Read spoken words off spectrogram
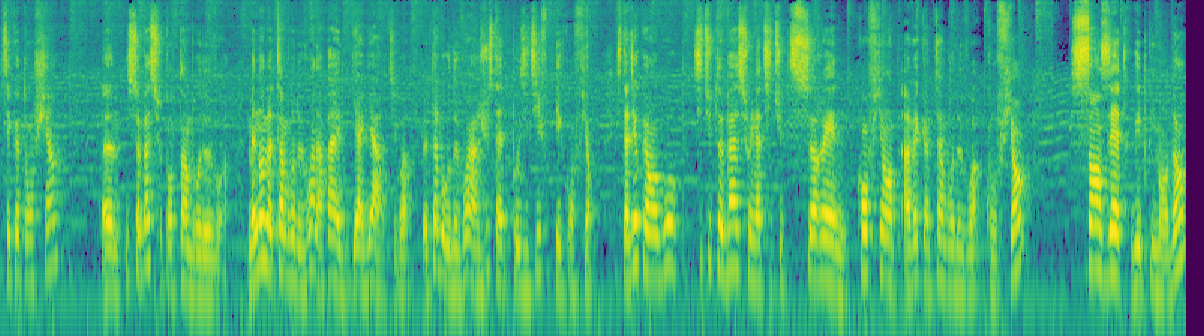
c'est que ton chien, euh, il se base sur ton timbre de voix. Maintenant, le timbre de voix n'a pas à être gaga, tu vois. Le timbre de voix a juste à être positif et confiant. C'est-à-dire qu'en gros, si tu te bases sur une attitude sereine, confiante, avec un timbre de voix confiant, sans être réprimandant,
